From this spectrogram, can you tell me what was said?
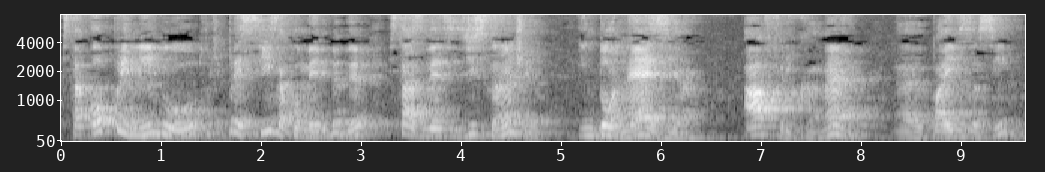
Está oprimindo o outro que precisa comer e beber, está às vezes distante, Indonésia, África, né? É, países assim.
